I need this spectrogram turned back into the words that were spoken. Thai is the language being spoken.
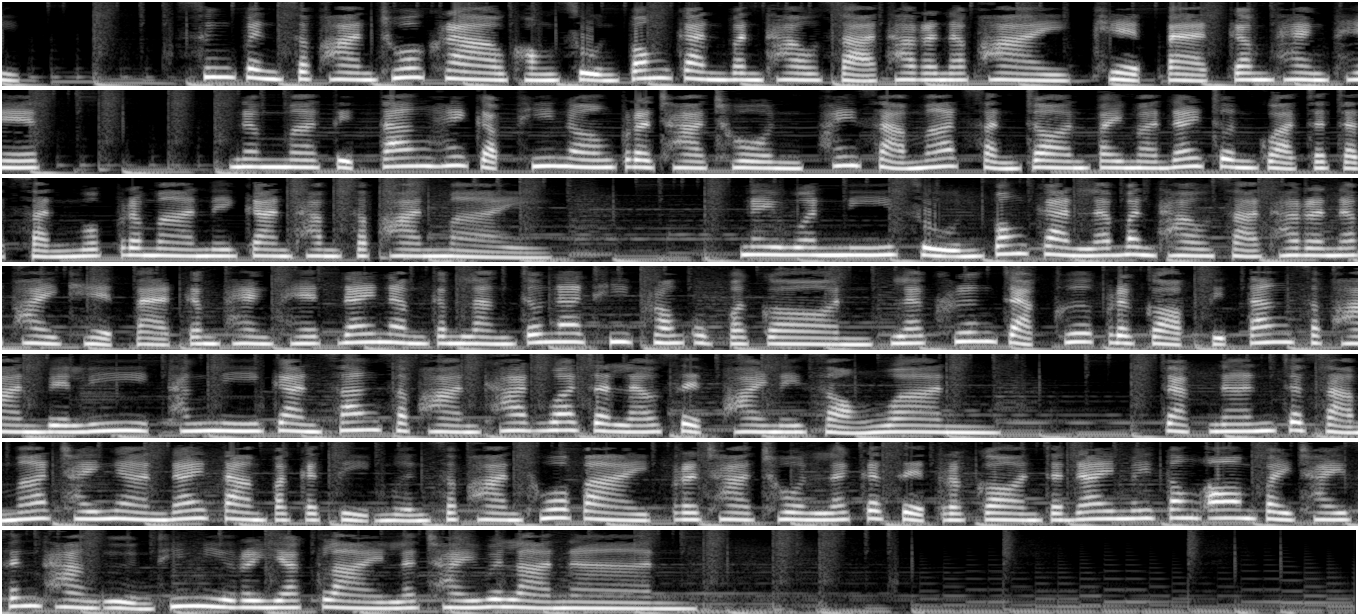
ซึ่งเป็นสะพานชั่วคราวของศูนย์ป้องกันบรรเทาสาธารณภัย เขต 8 กำแพงเพชร นำมาติดตั้งให้กับพี่น้องประชาชน ให้สามารถสัญจรไปมาได้จนกว่าจะจัดสรรงบประมาณในการทำสะพานใหม่ ในวันนี้ศูนย์ป้องกันและบรรเทาสาธารณภัยเขต 8 กำแพงเพชรได้นำกำลังเจ้าหน้าที่พร้อมอุปกรณ์ และเครื่องจักรเพื่อประกอบติดตั้งสะพานเบลลี่ ทั้งนี้การสร้างสะพานคาดว่าจะแล้วเสร็จภายใน 2 วัน จากนั้นจะสามารถใช้งานได้ตามปกติเหมือนสะพานทั่วไป ประชาชนและเกษตรกรจะได้ไม่ต้องอ้อมไปใช้เส้นทางอื่นที่มีระยะไกลและใช้เวลานาน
